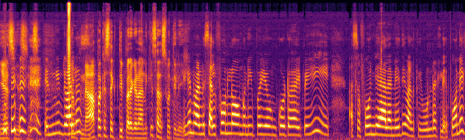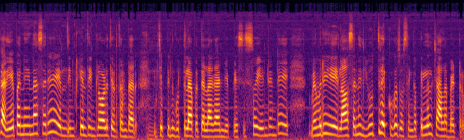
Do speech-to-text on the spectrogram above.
Yes, yes, yes. ఎందుకంటే వాళ్ళు జ్ఞాపక శక్తి పెరగడానికి సరస్వతి ఎందుకంటే వాళ్ళు సెల్ ఫోన్లో మునిగిపోయి ఇంకోటో అయిపోయి అసలు ఫోన్ చేయాలనేది వాళ్ళకి ఉండట్లేదు ఫోనే కాదు ఏ పని అయినా సరే ఇంటికి వెళ్తే ఇంట్లో వాళ్ళు తిడుతుంటారు. చెప్పింది గుర్తు లేకపోతే ఎలాగా అని చెప్పేసి. సో ఏంటంటే మెమరీ లాస్ అనేది యూత్లో ఎక్కువగా చూస్తాం. ఇంకా పిల్లలు చాలా బెటర్.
